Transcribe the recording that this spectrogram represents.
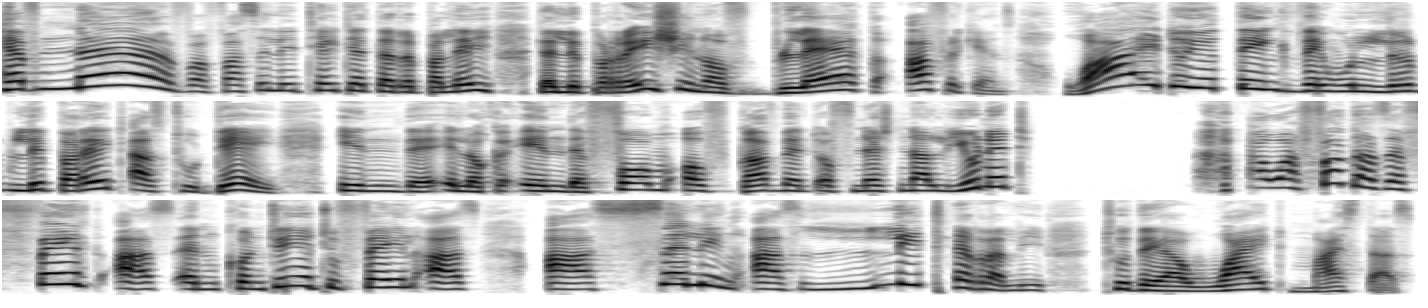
have never facilitated the, the liberation of black Africans. Why do you think they will liberate us today in the, in the form of government of national unit? Our fathers have failed us and continue to fail us, are selling us literally to their white masters.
